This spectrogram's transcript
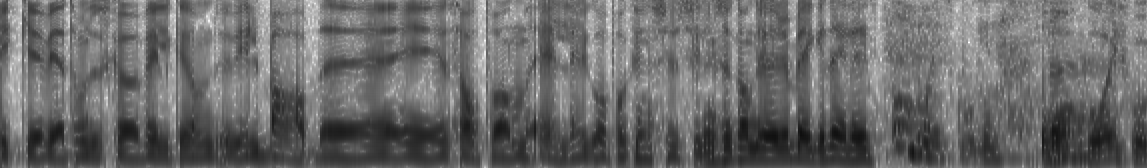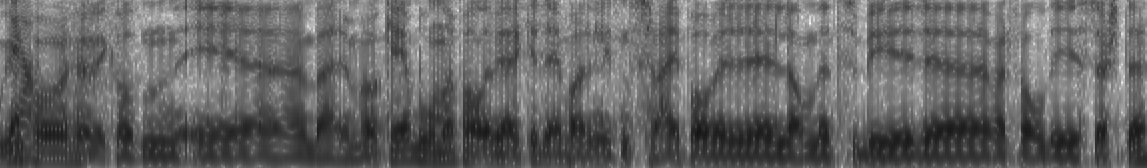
ikke vet om du skal velge om du vil bade i saltvann eller gå på kunstutstilling, så kan du gjøre begge deler. Og gå i skogen. Og gå i skogen Ja. på Høvikodden i eh, Bærum. Ok, Bona Pali Bjerke, det var en liten sveip over landets byer, i hvert fall de største,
